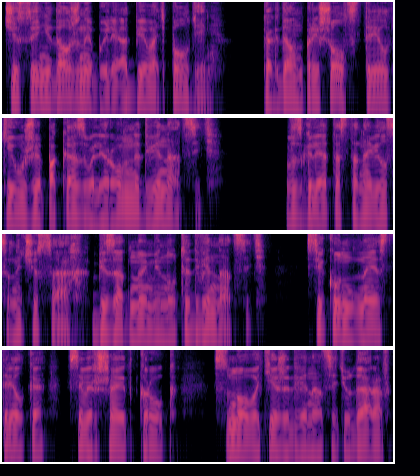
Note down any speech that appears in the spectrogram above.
Часы не должны были отбивать полдень. Когда он пришел, стрелки уже показывали ровно двенадцать. Взгляд остановился на часах. Без одной минуты двенадцать. Секундная стрелка совершает круг. Снова те же двенадцать ударов.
